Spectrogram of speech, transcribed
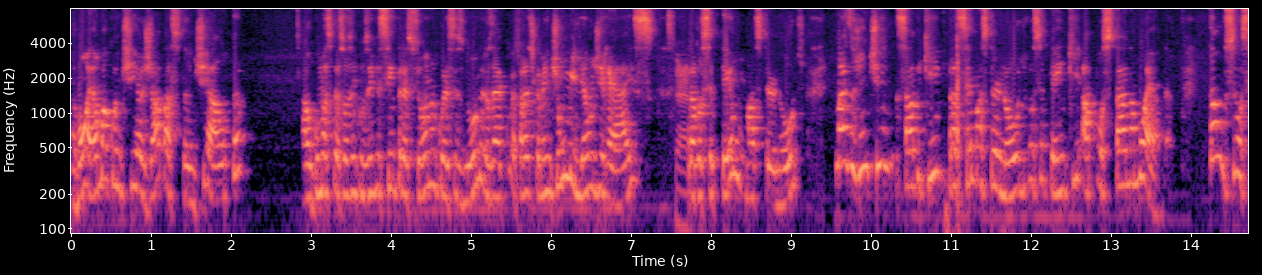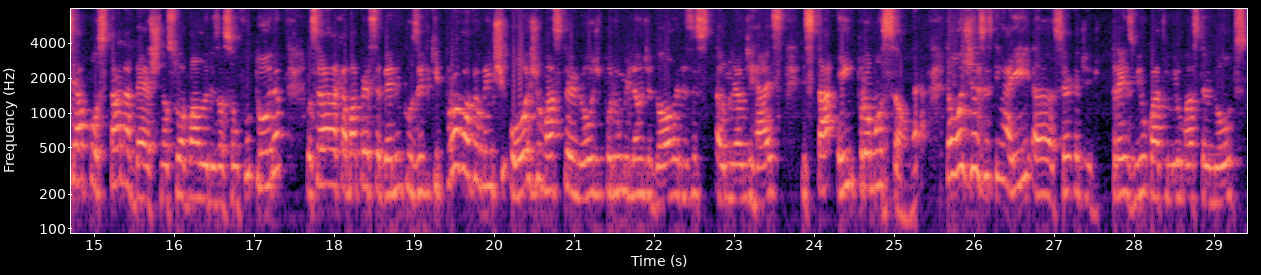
Tá bom? É uma quantia já bastante alta. Algumas pessoas, inclusive, se impressionam com esses números. É, é praticamente um milhão de reais para você ter um Masternode. Mas a gente sabe que para ser Masternode você tem que apostar na moeda. Então, se você apostar na Dash na sua valorização futura, você vai acabar percebendo, inclusive, que provavelmente hoje o Masternode por um milhão de dólares, um milhão de reais, está em promoção. Né? Então, hoje existem aí uh, cerca de 3 mil, 4 mil Masternodes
